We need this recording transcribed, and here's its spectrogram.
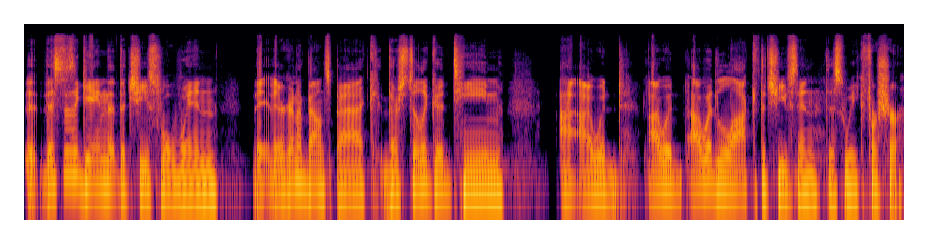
th- this is a game that the Chiefs will win. They, they're going to bounce back. They're still a good team. I, I would I would I would lock the Chiefs in this week for sure.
